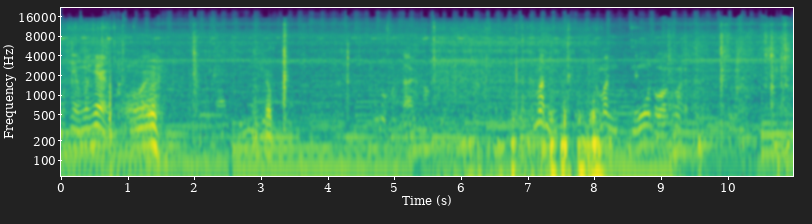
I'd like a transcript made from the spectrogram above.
บ่แห้งบ่แห้งโอ้ยเออครับน้ำมันน้ำมันหมูมันออกใช่ไหมวั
